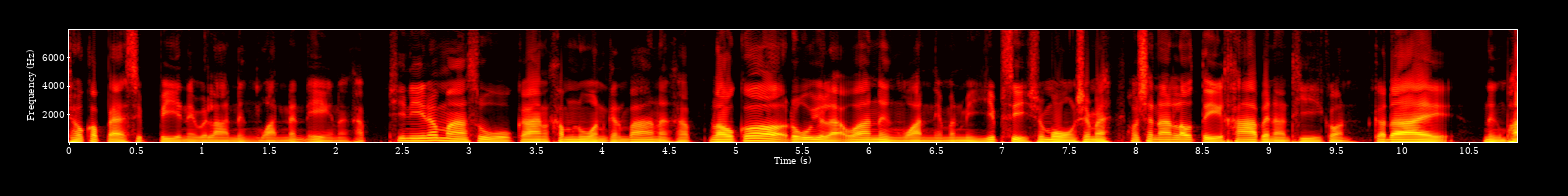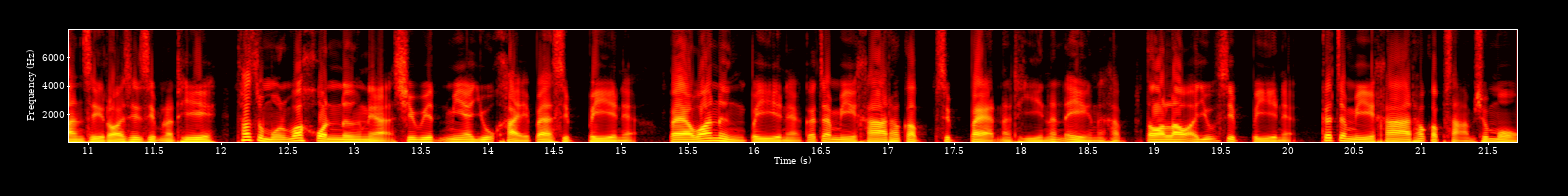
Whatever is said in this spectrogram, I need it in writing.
เท่ากับ 80 ปีในเวลา 1 วันนั่นเองนะครับทีนี้เรามาสู่การคำนวณกันบ้างนะครับเราก็รู้อยู่แล้วว่า 1 วันเนี่ยมันมี 24 ชั่วโมงใช่ไหมเพราะฉะนั้นเราตีค่าเป็นนาทีก่อนก็ได้ 1,440 นาที ถ้าสมมุติว่าคนหนึ่งเนี่ยชีวิตมีอายุไข 80 ปีเนี่ยแปลว่า 1 ปีเนี่ยก็จะมีค่าเท่ากับ 18 นาทีนั่นเองนะครับ ตอนเราอายุ 10 ปีเนี่ยก็จะมีค่าเท่ากับ 3 ชั่วโมง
